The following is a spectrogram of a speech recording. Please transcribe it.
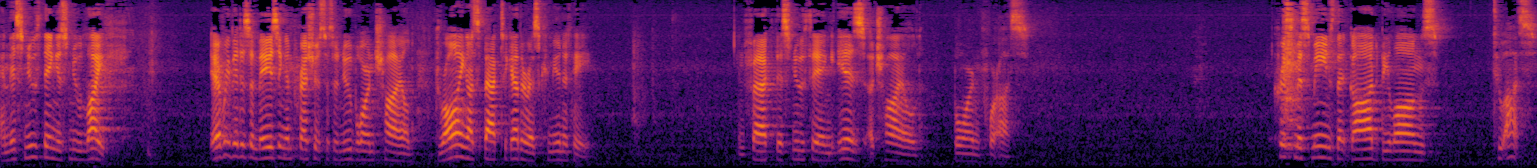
And this new thing is new life. Every bit as amazing and precious as a newborn child, drawing us back together as community. In fact, this new thing is a child born for us. Christmas means that God belongs to us.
